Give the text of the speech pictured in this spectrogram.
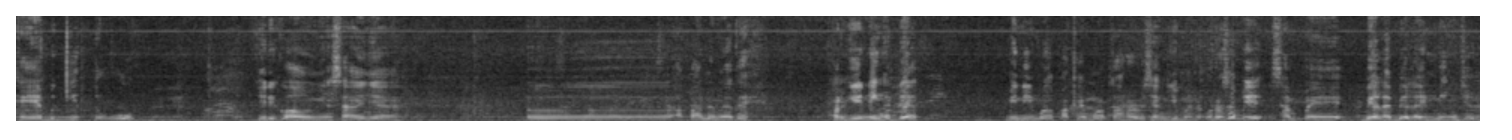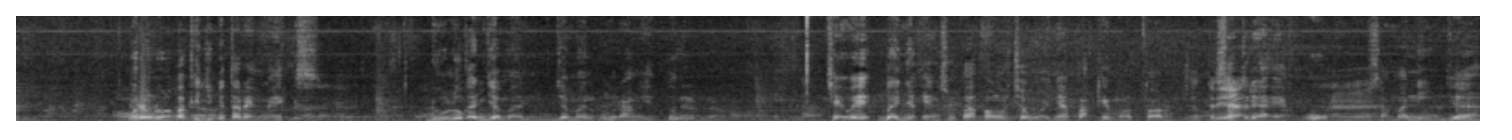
kayak begitu, jadi kalau misalnya eh, apa namanya teh pergi nih ngedate, minimal pakai motor harus yang gimana? Orang sampai sampai bela-belain minjem. Orang dulu pakai Jupiter MX. Dulu kan zaman zaman orang itu cewek banyak yang suka kalau cowoknya pakai motor Satria. Satria, FU Eh, sama Ninja,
